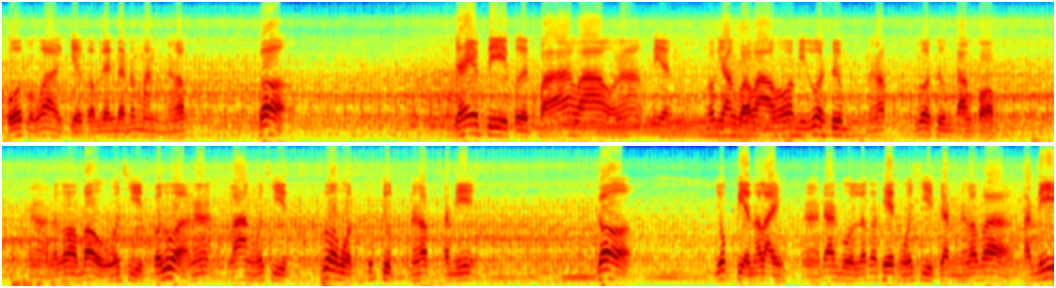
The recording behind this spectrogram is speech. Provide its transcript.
โพสต์บอกว่าเกี่ยวกับแรงดันน้ำมันนะครับ ก็จะให้ FC เปิดฝาวาล์วนะเปลี่ยนนอกยางฝาวาล์วเพราะว่ามีรั่วซึมนะครับรั่วซึมตามขอบ อ่าแล้วก็เบ้าหัวฉีดก็รั่วนะรางหัวฉีดรั่วหมดทุกจุดนะครับคันนี้ ก็ยกเปลี่ยนอะไรอ่าด้านบนแล้วก็เทสหัวฉีดกันนะครับว่าคันนี้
